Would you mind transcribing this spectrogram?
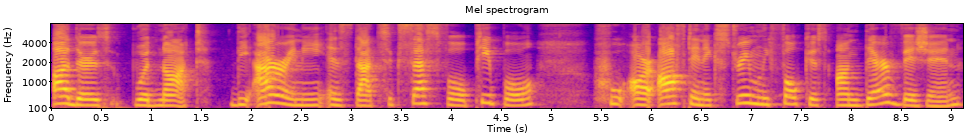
others would not. The irony is that successful people who are often extremely focused on their vision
